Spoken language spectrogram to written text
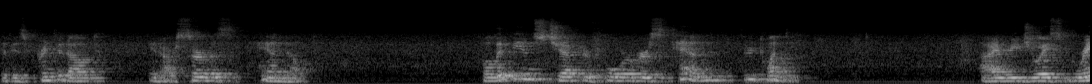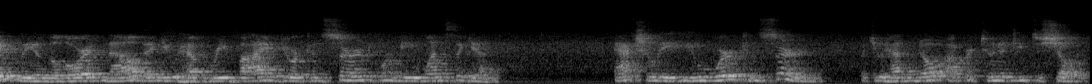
that is printed out in our service handout. Philippians chapter 4, verse 10 through 20. I rejoice greatly in the Lord now that you have revived your concern for me once again. Actually, you were concerned, but you had no opportunity to show it.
